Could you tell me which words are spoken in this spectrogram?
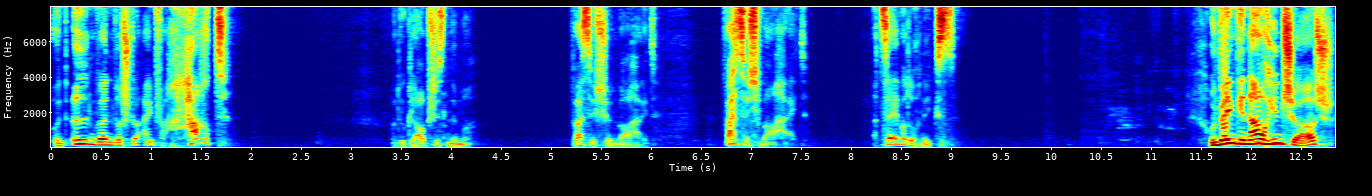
Und irgendwann wirst du einfach hart und du glaubst es nicht mehr. Was ist schon Wahrheit? Was ist Wahrheit? Erzähl mir doch nichts. Und wenn genau hinschaust,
